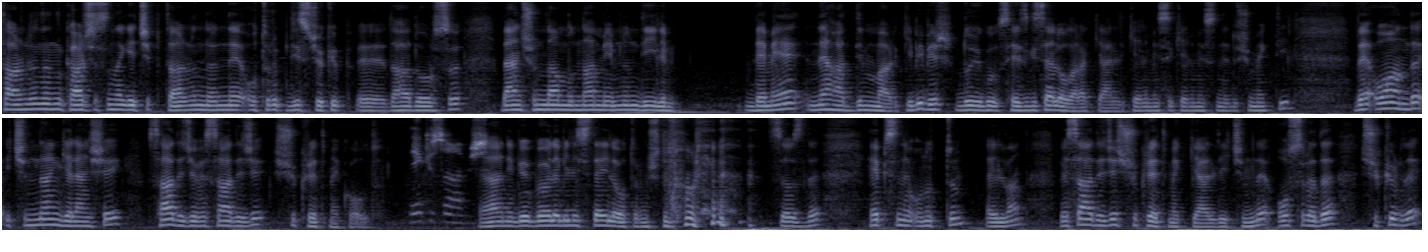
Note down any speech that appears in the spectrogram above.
Tanrı'nın karşısına geçip Tanrı'nın önüne oturup diz çöküp e, daha doğrusu ben şundan bundan memnun değilim demeye ne haddim var gibi bir duygu sezgisel olarak geldi. Kelimesi kelimesini düşünmek değil. Ve o anda içimden gelen şey sadece ve sadece şükretmek oldu. Ne güzelmiş. Yani bir böyle bir listeyle oturmuştum oraya sözde. Hepsini unuttum Elvan ve sadece şükretmek geldi içimde. O sırada şükürle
